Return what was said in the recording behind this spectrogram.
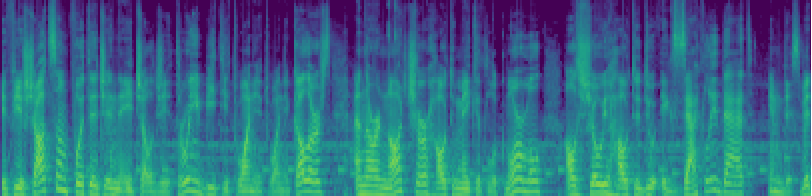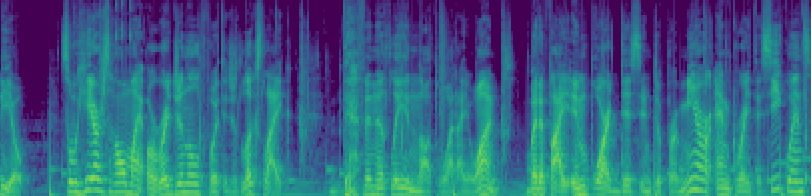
If you shot some footage in HLG3 BT2020 colors and are not sure how to make it look normal, I'll show you how to do exactly that in this video. So here's how my original footage looks like. Definitely not what I want. But if I import this into Premiere and create a sequence,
